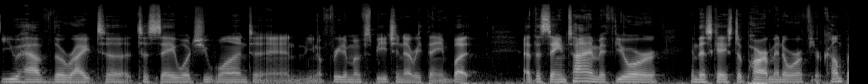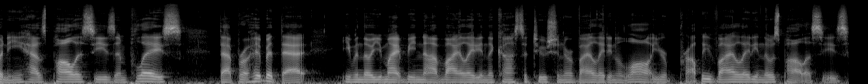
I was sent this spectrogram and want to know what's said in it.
you have the right to to say what you want and, and you know freedom of speech and everything, but at the same time, if your in this case department or if your company has policies in place that prohibit that, even though you might be not violating the Constitution or violating the law, you're probably violating those policies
